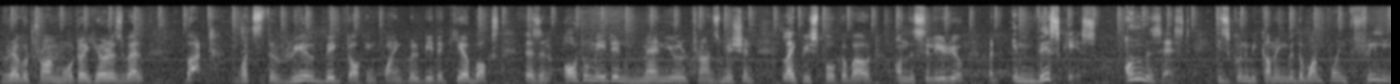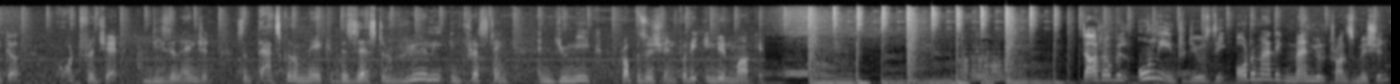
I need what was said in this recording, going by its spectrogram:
Revotron motor here as well, but what's the real big talking point will be the gearbox. There's an automated manual transmission like we spoke about on the Celerio. But in this case, on the Zest, is going to be coming with the 1.3 litre quadrajet diesel engine. So that's going to make the Zest a really interesting and unique proposition for the Indian market. Tata will only introduce the automatic manual transmission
